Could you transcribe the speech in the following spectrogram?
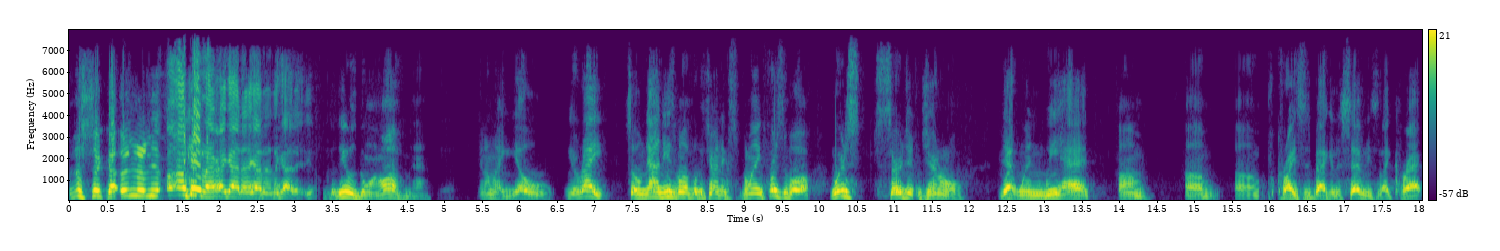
This shit got. Okay, Larry, I got it, I got it, I got it. Because he was going off, man. And I'm like, yo, you're right. So now these motherfuckers trying to explain. First of all, we're the Surgeon General that when we had um, um, um, crisis back in the 70s, like crack,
